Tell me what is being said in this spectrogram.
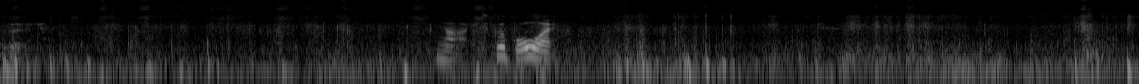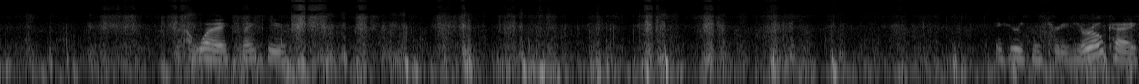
Good. Nice. Good boy. That way. Thank you. Hey, here's some trees. You're okay.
